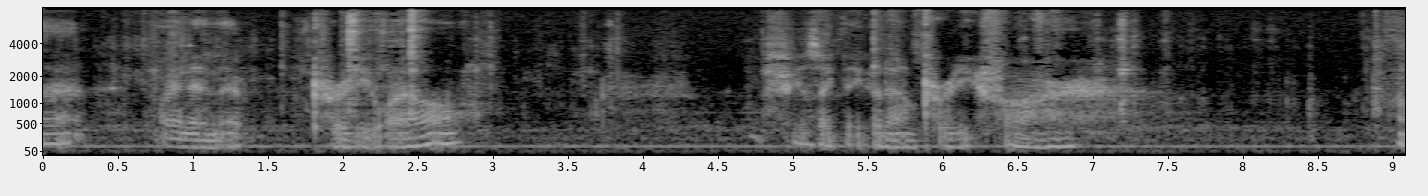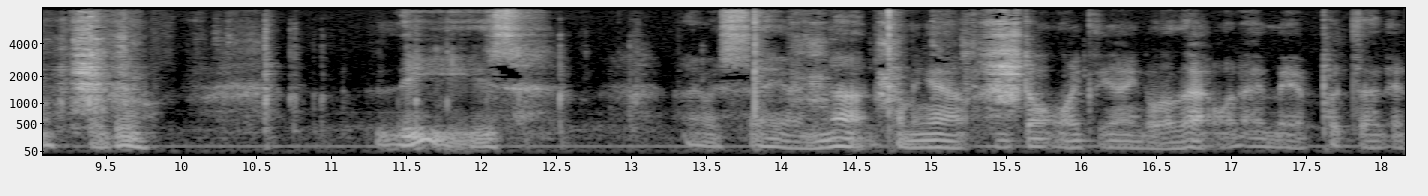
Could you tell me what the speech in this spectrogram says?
that went in there pretty well. Feels like they go down pretty far. Oh, they do. These, I say, are not coming out. I don't like the angle of that one. I may have put that in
